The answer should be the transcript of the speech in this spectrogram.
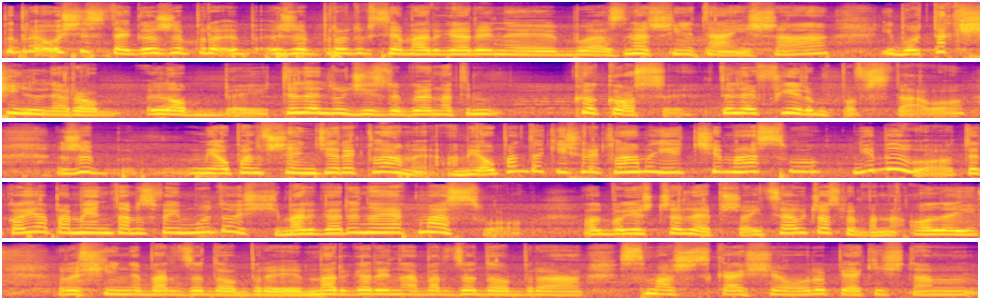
To brało się z tego, że, że produkcja margaryny była znacznie tańsza i było tak silne lobby, tyle ludzi zrobiło na tym kokosy, tyle firm powstało, że miał pan wszędzie reklamy. A miał pan jakieś reklamy, jedźcie masło? Nie było. Tylko ja pamiętam swojej młodości. Margaryna jak masło. Albo jeszcze lepsza. I cały czas ma pan olej roślinny bardzo dobry, margaryna bardzo dobra, smaż z Kasią, rób jakiś tam,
